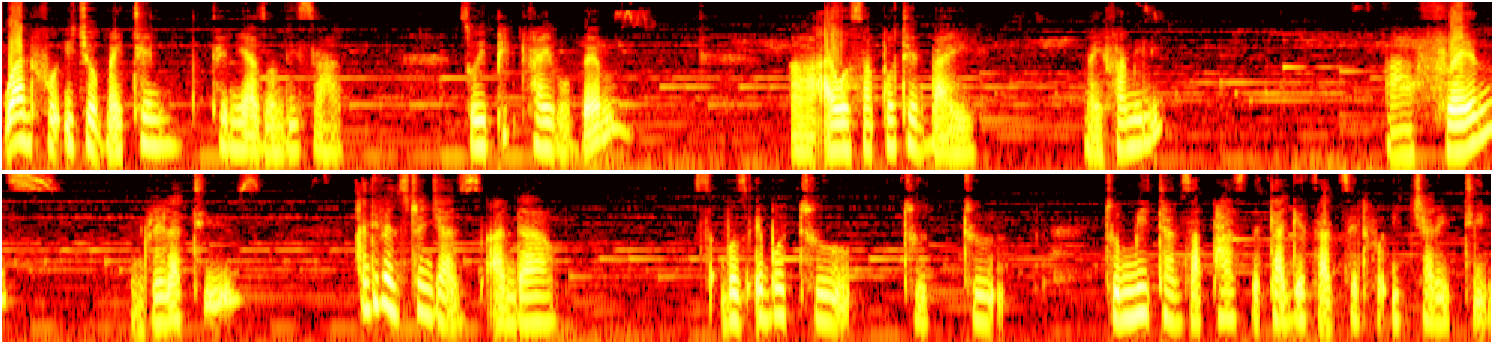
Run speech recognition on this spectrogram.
One for each of my 10, 10 years on this earth. So we picked five of them. Uh, I was supported by my family, uh, friends, and relatives, and even strangers, and uh, was able to to to to meet and surpass the targets I'd set for each charity.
